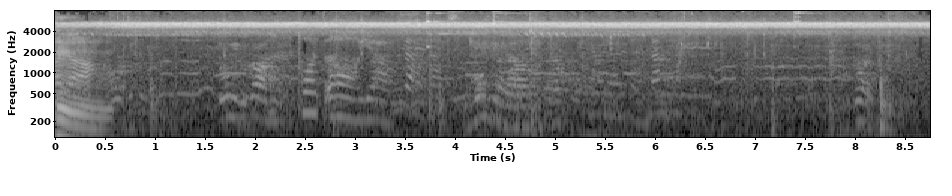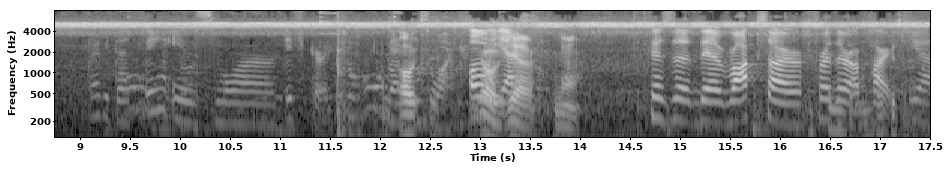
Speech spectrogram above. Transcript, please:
yeah. Hmm. But oh yeah. Maybe the thing is more difficult than Oh. this one. Oh, yes. yeah, yeah. Because the, the rocks are further apart. Yeah.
